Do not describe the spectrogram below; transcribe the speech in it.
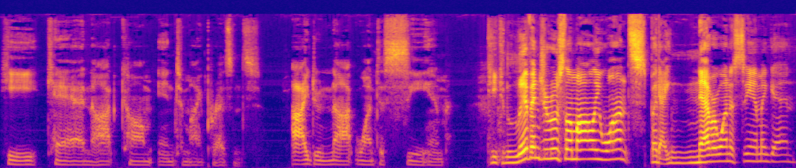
he cannot come into my presence. I do not want to see him. He can live in Jerusalem all he wants, but I never want to see him again.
